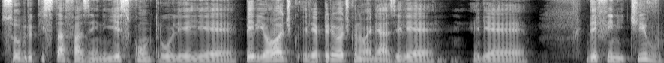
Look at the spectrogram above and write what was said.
sobre o que está fazendo e esse controle ele é periódico, ele é periódico não, aliás, ele é ele é definitivo,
